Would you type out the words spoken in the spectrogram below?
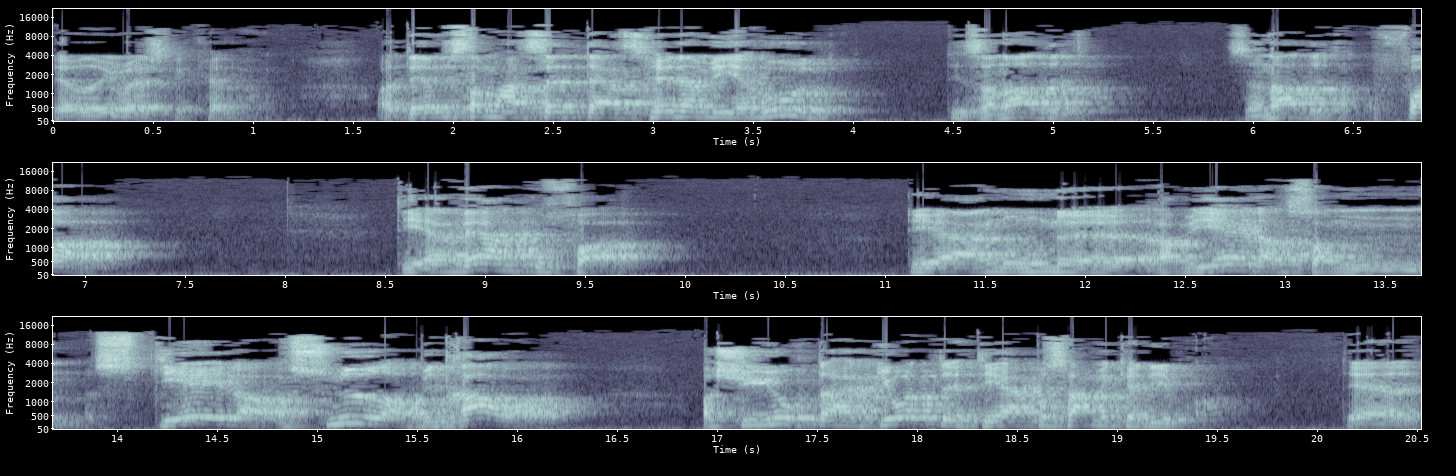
Jeg ved ikke, hvad jeg skal kalde ham. Og dem, som har sat deres hænder med Yahud, de er zanadiqa. Zanadiqa, kuffar. De er værn kuffar. Det er nogle øh, rabianer, som stjæler og snyder og bedrager. Og shiur, der har gjort det, det er på samme kaliber. Det er det.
